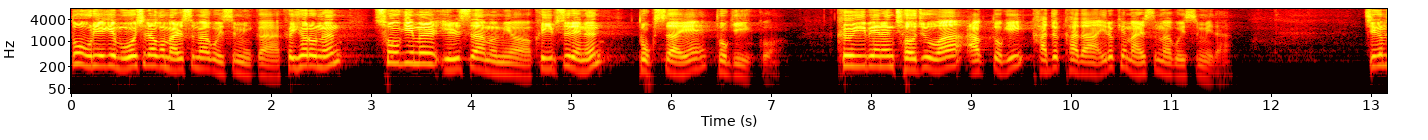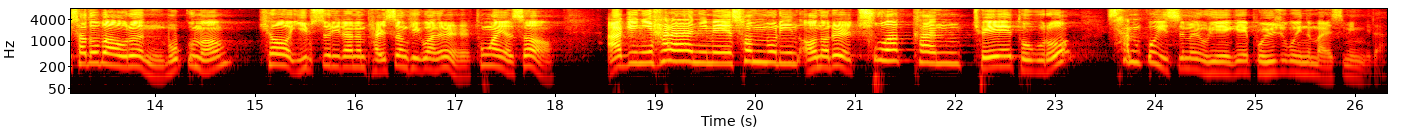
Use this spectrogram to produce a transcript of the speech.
또 우리에게 무엇이라고 말씀하고 있습니까? 그 혀로는 속임을 일삼으며 그 입술에는 독사의 독이 있고 그 입에는 저주와 악독이 가득하다 이렇게 말씀하고 있습니다. 지금 사도 바울은 목구멍, 혀, 입술이라는 발성 기관을 통하여서 악인이 하나님의 선물인 언어를 추악한 죄의 도구로 삼고 있음을 우리에게 보여주고 있는 말씀입니다.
